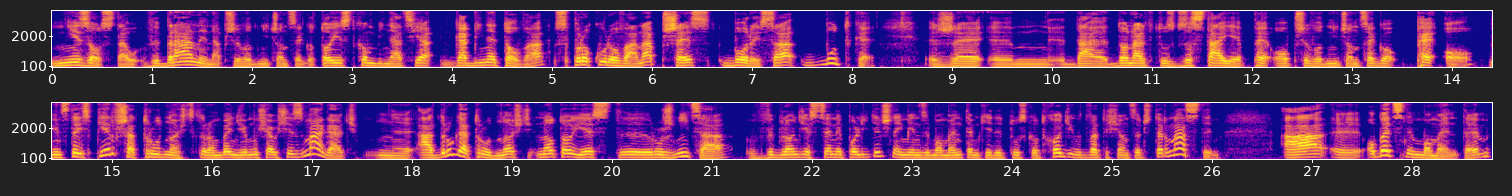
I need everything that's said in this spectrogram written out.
nie został wybrany na przewodniczącego. To jest kombinacja gabinetowa sprokurowana przez Borysa Budkę że Donald Tusk zostaje PO przewodniczącego PO, więc to jest pierwsza trudność, z którą będzie musiał się zmagać. A druga trudność, no to jest y, różnica w wyglądzie sceny politycznej między momentem, kiedy Tusk odchodził w 2014, a y, obecnym momentem,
